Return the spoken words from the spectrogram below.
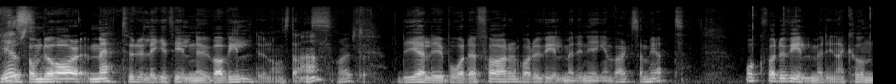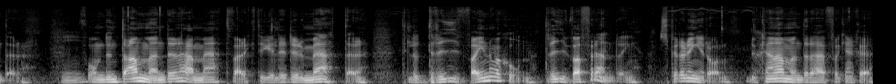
Yes. Om du har mätt hur du ligger till nu, vad vill du någonstans? Ja, just det. Det gäller ju både för vad du vill med din egen verksamhet och vad du vill med dina kunder. Mm. För om du inte använder det här mätverktyget, eller det du mäter, till att driva innovation, driva förändring, så spelar det ingen roll. Du kan använda det här för att kanske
